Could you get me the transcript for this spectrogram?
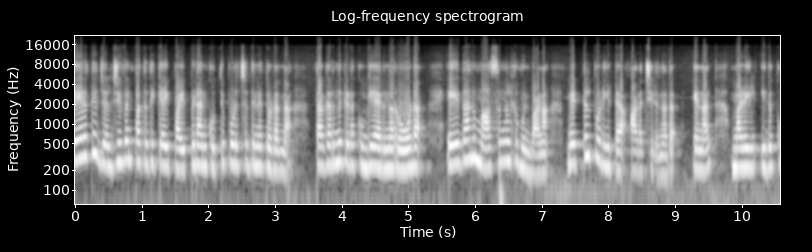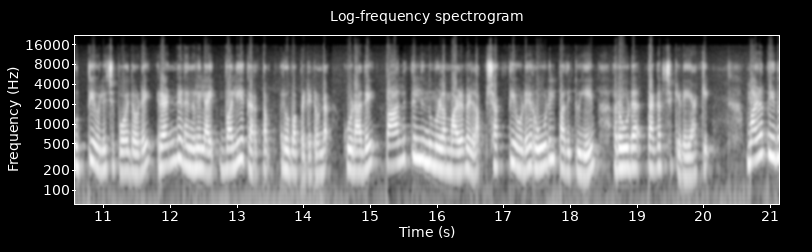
നേരത്തെ ജൽജീവൻ പദ്ധതിക്കായി പൈപ്പിടാൻ കുത്തിപ്പൊളിച്ചതിനെ തുടർന്ന് തകർന്നു കിടക്കുകയായിരുന്ന റോഡ് ഏതാനും മാസങ്ങൾക്ക് മുൻപാണ് മെറ്റൽ പൊടിയിട്ട് അടച്ചിരുന്നത്. എന്നാൽ മഴയിൽ ഇത് കുത്തിയൊലിച്ചു പോയതോടെ രണ്ടിടങ്ങളിലായി വലിയ കർത്തം രൂപപ്പെട്ടിട്ടുണ്ട്. കൂടാതെ പാലത്തിൽ നിന്നുമുള്ള മഴവെള്ളം ശക്തിയോടെ റോഡിൽ പതിക്കുകയും റോഡ് തകർച്ചയ്ക്കിടയാക്കി. മഴ പെയ്ത്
